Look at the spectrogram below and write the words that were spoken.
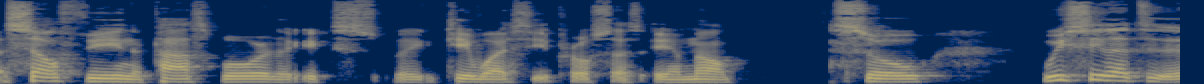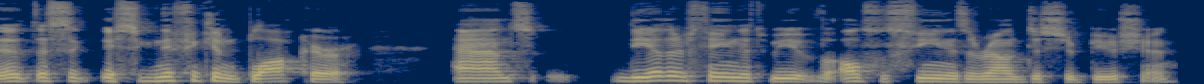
a selfie and a passport, like, like KYC process, AML. So we see that that's a, a significant blocker. And the other thing that we've also seen is around distribution.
